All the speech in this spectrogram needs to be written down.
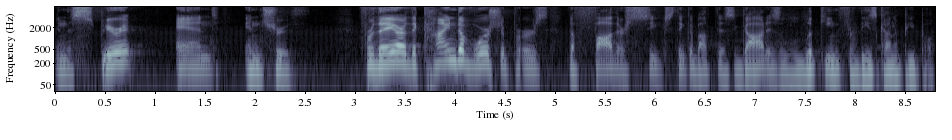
in the Spirit and in truth. For they are the kind of worshipers the Father seeks. Think about this God is looking for these kind of people.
